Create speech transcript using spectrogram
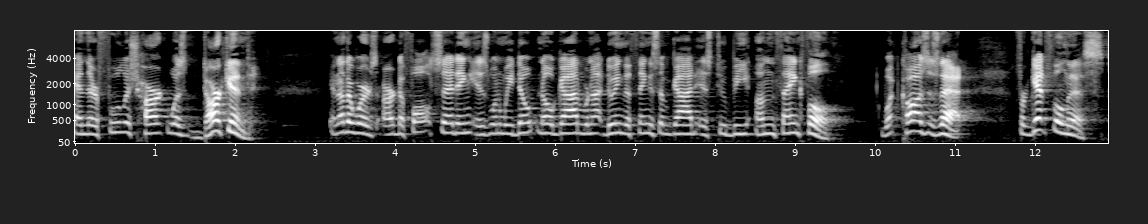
and their foolish heart was darkened. In other words, our default setting is when we don't know God, we're not doing the things of God, is to be unthankful. What causes that? Forgetfulness,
